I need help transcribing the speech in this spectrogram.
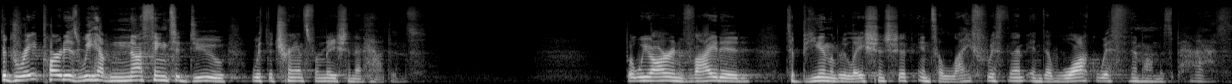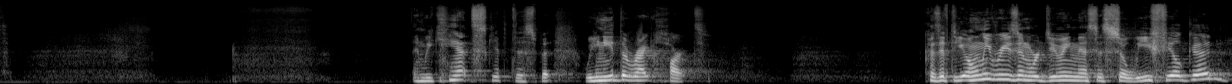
The great part is we have nothing to do with the transformation that happens. But we are invited to be in relationship, into life with them, and to walk with them on this path. And we can't skip this, but we need the right heart. Because if the only reason we're doing this is so we feel good,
